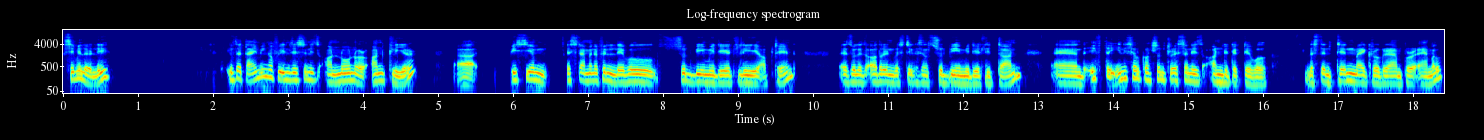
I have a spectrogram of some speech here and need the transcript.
Similarly, if the timing of ingestion is unknown or unclear, uh, PCM acetaminophen level should be immediately obtained, as well as other investigations should be immediately done. And if the initial concentration is undetectable, less than 10 microgram per ml,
